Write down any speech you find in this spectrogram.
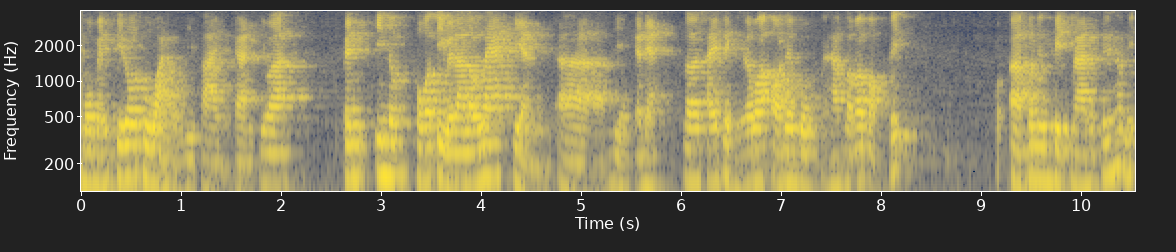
moment zero to one ของ DeFi เหมือนกันที่ว่าเป็นอินปกติเวลาเราแลกเปลี่ยนเหรียญกันเนี่ยเราใช้สิ่งที่เรียกว่า order book นะครับเราก็บอกเฮ้ยคนนึง bid มาจะซื้อเท่านี้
